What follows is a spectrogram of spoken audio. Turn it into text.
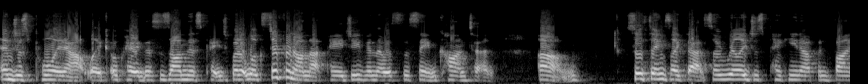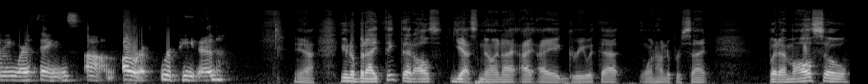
and just pulling out like okay this is on this page but it looks different on that page even though it's the same content. Um, so things like that. So really just picking up and finding where things um, are re- repeated. Yeah. You know but i think that also yes no and i i, I agree with that 100% but i'm also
